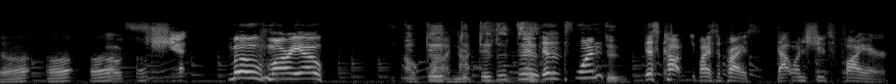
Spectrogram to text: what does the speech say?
Uh, uh, uh, Oh uh. shit! Move, Mario! Oh god, not. And this one, this caught me by surprise. That one shoots fire.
